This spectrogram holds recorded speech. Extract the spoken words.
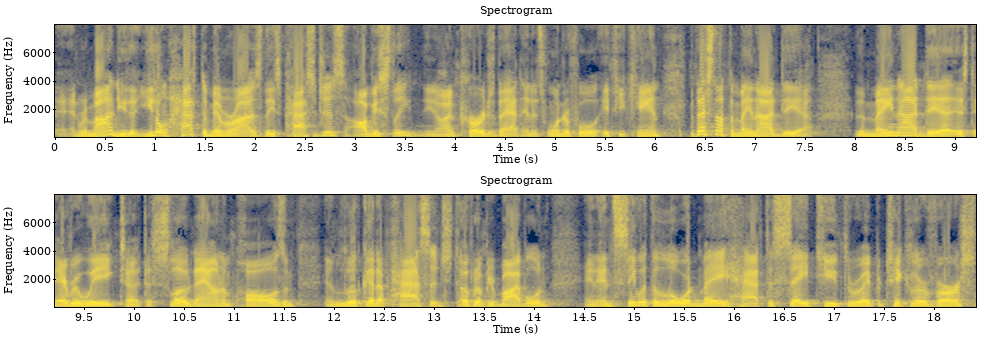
and remind you that you don't have to memorize these passages. Obviously, you know, I encourage that, and it's wonderful if you can, but that's not the main idea. The main idea is to every week to, to slow down and pause and, and look at a passage, to open up your Bible and, and, and see what the Lord may have to say to you through a particular verse,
